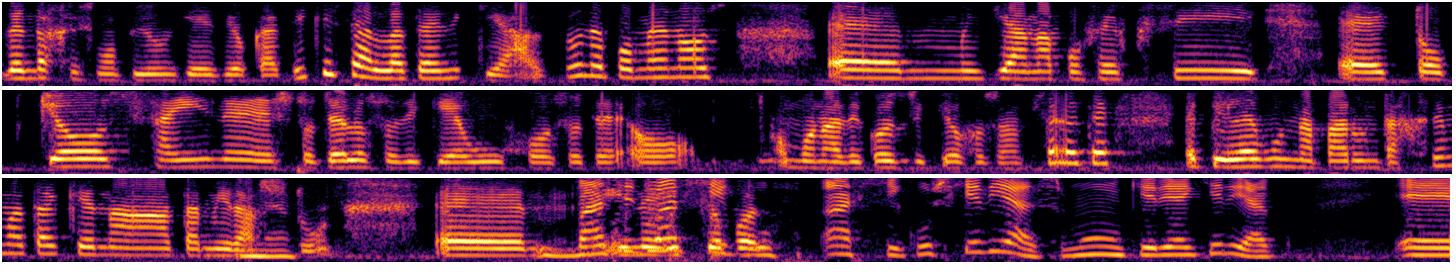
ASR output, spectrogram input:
δεν τα χρησιμοποιούν και οι ιδιοκατοίκοι αλλά τα ενοικιάζουν. Επομένως για να αποφευχθεί ε, το ποιος θα είναι στο τέλος ο δικαιούχος, ο, ο, ο μοναδικός δικαιούχος αν θέλετε, επιλέγουν να πάρουν τα χρήματα και να τα μοιραστούν. Ναι. Ε, Βάσει του αρχικού, αρχικού σχεδιασμού, κυρία Κυριακού, ε,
